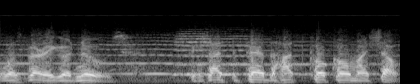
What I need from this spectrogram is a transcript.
was very good news, because I prepared the hot cocoa myself.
